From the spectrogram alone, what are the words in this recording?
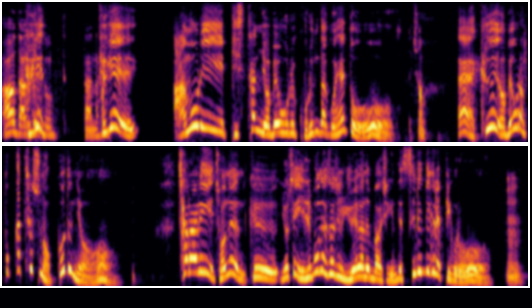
아 나 그게- 그래도 나는 한- 그게 아무리 비슷한 여배우를 고른다고 해도 그렇죠. 예, 그 여배우랑 똑같을 수는 없거든요. 차라리 저는 그 요새 일본에서 지금 유행하는 방식인데 3D 그래픽으로 음.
